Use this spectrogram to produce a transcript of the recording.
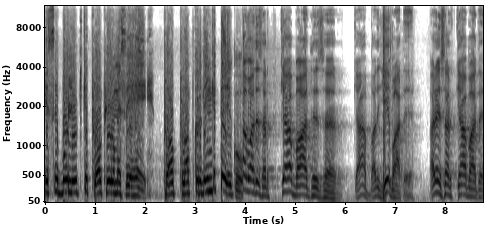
इससे बॉलीवुड के फ्लॉप हीरो में से है। फ्लॉप फ्लॉप कर देंगे तेरे को। क्या बात है सर क्या बात है सर क्या बात ये बात है। अरे सर क्या बात है?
